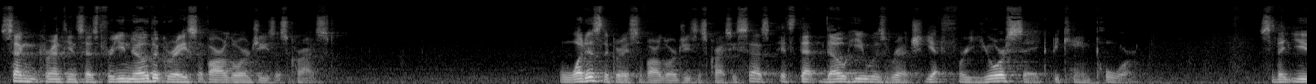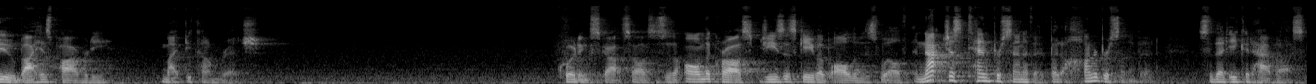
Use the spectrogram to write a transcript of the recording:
Second Corinthians says, For you know the grace of our Lord Jesus Christ what is the grace of our Lord Jesus Christ? He says, It's that though he was rich, yet for your sake became poor, so that you, by his poverty, might become rich. Quoting Scott Sauls, he says, On the cross, Jesus gave up all of his wealth, and not just 10% of it, but 100% of it, so that he could have us.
